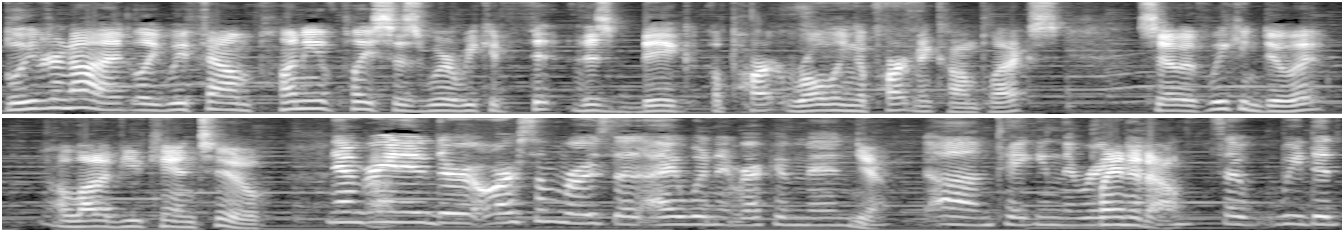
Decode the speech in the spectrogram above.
believe it or not, like we found plenty of places where we could fit this big apart rolling apartment complex. So if we can do it, a lot of you can too. Now, granted, there are some roads that I wouldn't recommend Yeah. um, taking the rig Plan it down. So we did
